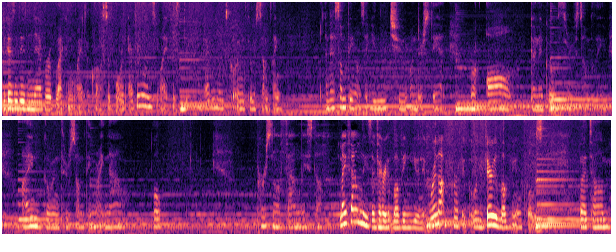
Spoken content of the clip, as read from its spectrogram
because it is never black and white across the board. Everyone's life is different, everyone's going through something. And that's something else that you need to understand. We're all gonna go through something. I'm going through something right now. Well, personal family stuff. My family is a very loving unit. We're not perfect, but we're very loving and close. But um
